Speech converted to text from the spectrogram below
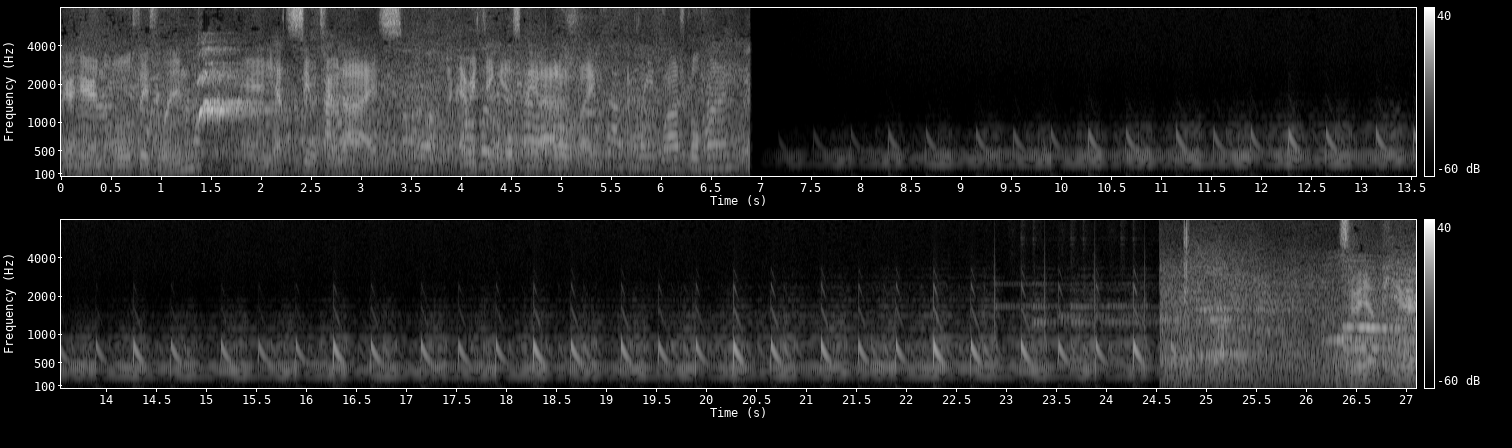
We are here in the Old Faithful Inn, and you have to see with your own eyes. Everything is made out of like logical pun. This area up here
